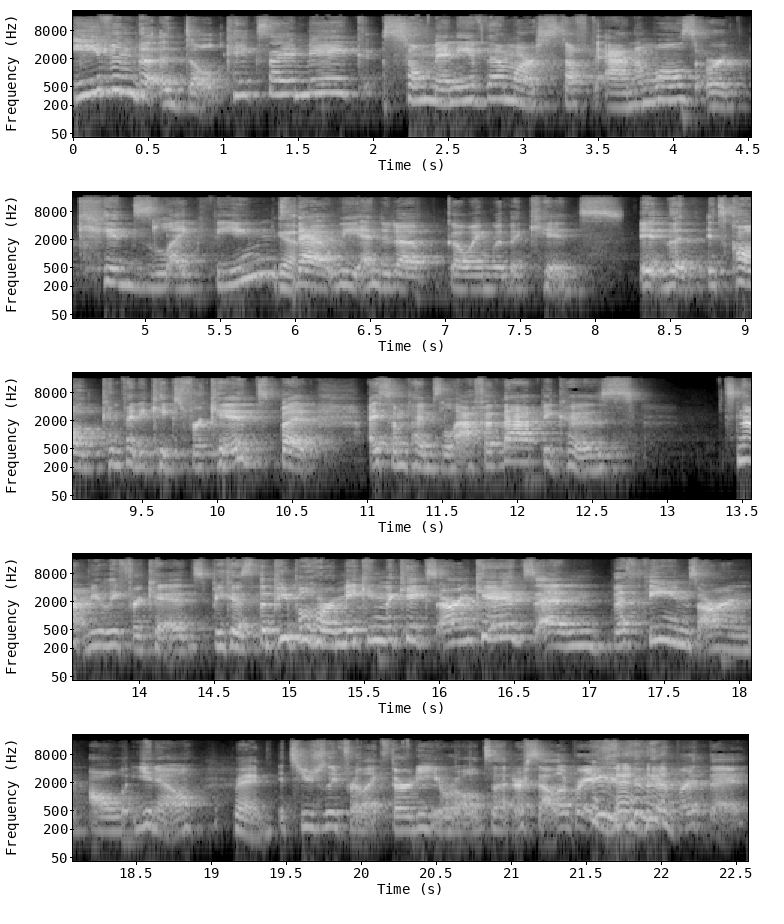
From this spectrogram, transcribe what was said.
even the adult cakes I make, so many of them are stuffed animals or kids like themed yeah. that we ended up going with the kids. It, it's called confetti cakes for kids, but I sometimes laugh at that because it's not really for kids because the people who are making the cakes aren't kids and the themes aren't all, you know. Right. It's usually for like 30 year olds that are celebrating their birthday.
